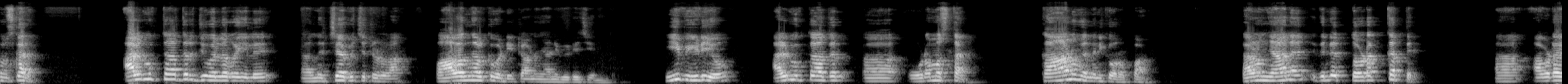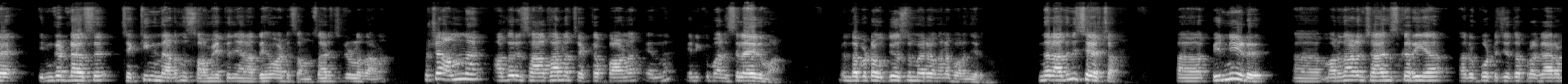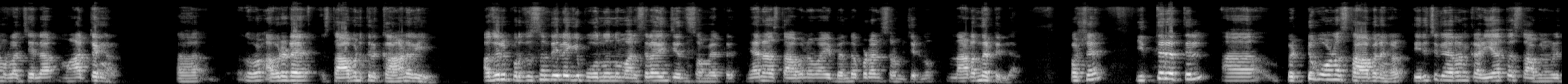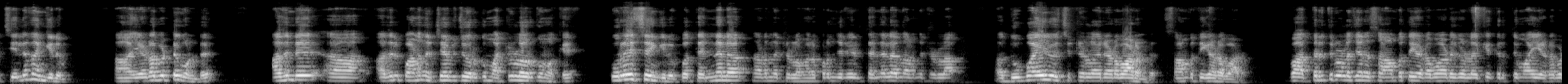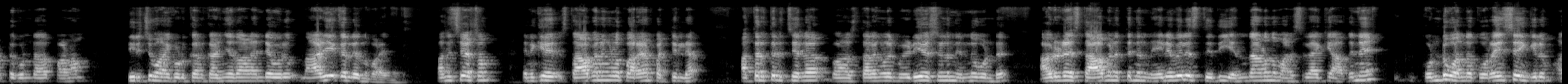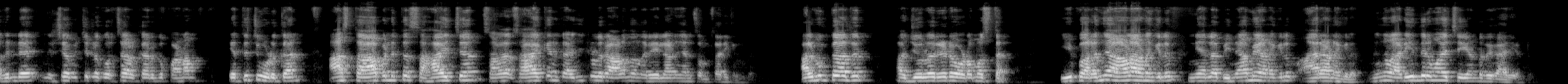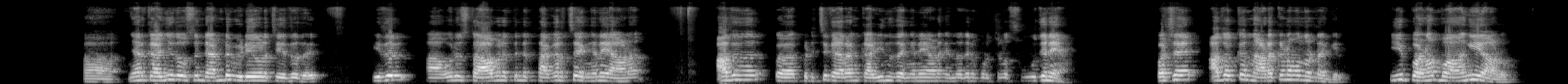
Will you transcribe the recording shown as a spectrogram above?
നമസ്കാരം. അൽ മുക്താദർ ജുവല്ലറിയിൽ നിക്ഷേപിച്ചിട്ടുള്ള പാവങ്ങൾക്ക് വേണ്ടിയിട്ടാണ് ഞാൻ ഈ വീഡിയോ ചെയ്യുന്നത്. ഈ വീഡിയോ അൽ മുക്താദർ ഉടമസ്ഥൻ കാണുമെന്ന് എനിക്ക് ഉറപ്പാണ്. കാരണം ഞാൻ ഇതിന്റെ തുടക്കത്തിൽ അവിടെ ഇൻകം ടാക്സ് ചെക്കിംഗ് നടന്ന സമയത്ത് ഞാൻ അദ്ദേഹമായിട്ട് സംസാരിച്ചിട്ടുള്ളതാണ്. പക്ഷെ അന്ന് അതൊരു സാധാരണ ചെക്കപ്പാണ് എന്ന് എനിക്ക് മനസ്സിലായതുമാണ്. ബന്ധപ്പെട്ട ഉദ്യോഗസ്ഥന്മാരും അങ്ങനെ പറഞ്ഞിരുന്നു. എന്നാൽ അതിനുശേഷം പിന്നീട് മറുനാടൻ ഷാൻസ്കറിയ റിപ്പോർട്ട് ചെയ്ത പ്രകാരമുള്ള ചില മാറ്റങ്ങൾ അവരുടെ സ്ഥാപനത്തിൽ കാണുകയും അതൊരു പ്രതിസന്ധിയിലേക്ക് പോകുന്നു എന്ന് മനസ്സിലാകുകയും ചെയ്ത സമയത്ത് ഞാൻ ആ സ്ഥാപനവുമായി ബന്ധപ്പെടാൻ ശ്രമിച്ചിരുന്നു. നടന്നിട്ടില്ല. പക്ഷെ ഇത്തരത്തിൽ പെട്ടുപോണ സ്ഥാപനങ്ങൾ തിരിച്ചു കയറാൻ കഴിയാത്ത സ്ഥാപനങ്ങൾ ചിലതെങ്കിലും ഇടപെട്ടുകൊണ്ട് അതിന്റെ അതിൽ പണം നിക്ഷേപിച്ചവർക്കും മറ്റുള്ളവർക്കുമൊക്കെ കുറേശ്ശെങ്കിലും ഇപ്പൊ തെന്നല നടന്നിട്ടുള്ള മലപ്പുറം ജില്ലയിൽ തെന്നല നടന്നിട്ടുള്ള ദുബായിൽ വെച്ചിട്ടുള്ള ഒരു ഇടപാടുണ്ട് സാമ്പത്തിക ഇടപാട്. അപ്പൊ അത്തരത്തിലുള്ള ചില സാമ്പത്തിക ഇടപാടുകളിലേക്ക് കൃത്യമായി ഇടപെട്ടുകൊണ്ട് ആ പണം തിരിച്ചു വാങ്ങിക്കൊടുക്കാൻ കഴിഞ്ഞതാണ് എന്റെ ഒരു നാഴികക്കല്ല് എന്ന് പറയുന്നത്. അതിനുശേഷം എനിക്ക് സ്ഥാപനങ്ങൾ പറയാൻ പറ്റില്ല. അത്തരത്തിൽ ചില സ്ഥലങ്ങളിൽ മീഡിയേഷനിൽ നിന്നുകൊണ്ട് അവരുടെ സ്ഥാപനത്തിന്റെ നിലവിലെ സ്ഥിതി എന്താണെന്ന് മനസ്സിലാക്കി അതിനെ കൊണ്ടുവന്ന് കുറേശ്ശെങ്കിലും അതിന്റെ നിക്ഷേപിച്ചിട്ടുള്ള കുറച്ച് ആൾക്കാർക്ക് പണം എത്തിച്ചു കൊടുക്കാൻ ആ സ്ഥാപനത്തെ സഹായിച്ച സഹായിക്കാൻ കഴിഞ്ഞിട്ടുള്ള ഒരാളെന്ന നിലയിലാണ് ഞാൻ സംസാരിക്കുന്നത്. അൽമുക്താദർ ജ്വല്ലറിയുടെ ഉടമസ്ഥൻ. ഈ പറഞ്ഞ ആളാണെങ്കിലും ഇനി അല്ല ബിനാമിയാണെങ്കിലും ആരാണെങ്കിലും നിങ്ങൾ അടിയന്തരമായി ചെയ്യേണ്ട ഒരു കാര്യമുണ്ട്. ഞാൻ കഴിഞ്ഞ ദിവസം രണ്ട് വീഡിയോകൾ ചെയ്തത് ഇതിൽ ഒരു സ്ഥാപനത്തിന്റെ തകർച്ച എങ്ങനെയാണ് അത് പിടിച്ചു കയറാൻ കഴിയുന്നത് എങ്ങനെയാണ് എന്നതിനെ കുറിച്ചുള്ള സൂചനയാണ്. പക്ഷെ അതൊക്കെ നടക്കണമെന്നുണ്ടെങ്കിൽ ഈ പണം വാങ്ങിയ ആളും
